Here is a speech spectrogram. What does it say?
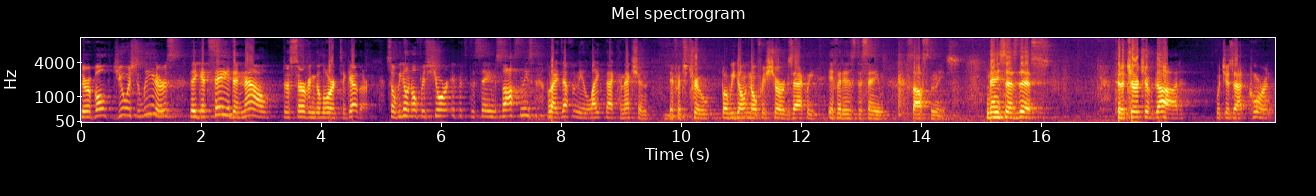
they are both Jewish leaders. They get saved, and now they're serving the Lord together. So we don't know for sure if it's the same Sosthenes, but I definitely like that connection if it's true. But we don't know for sure exactly if it is the same Sosthenes. And then he says this to the church of God, which is at Corinth,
